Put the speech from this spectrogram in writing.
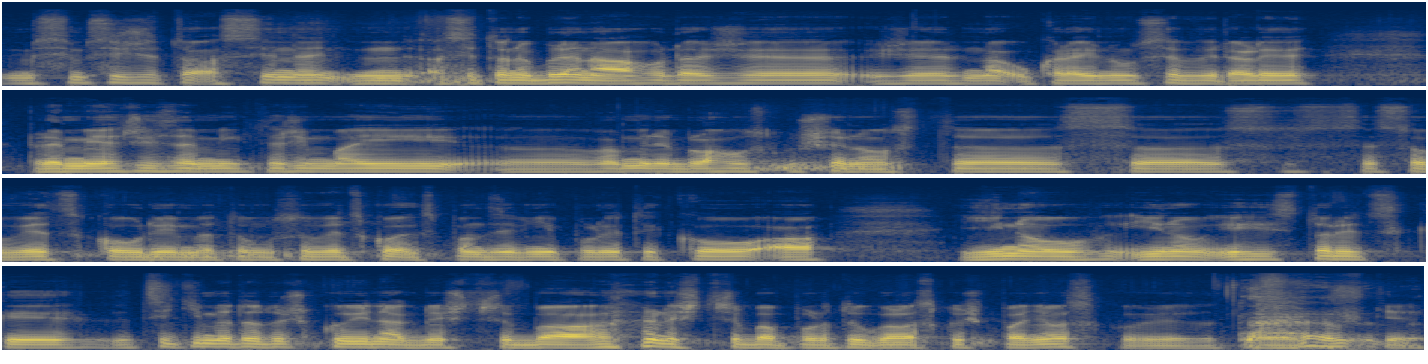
myslím si, že to asi, ne, asi to nebude náhoda, že, že na Ukrajinu se vydali premiéři zemí, kteří mají velmi neblahou zkušenost s, se sovětskou, dejme tomu sovětskou expanzivní politikou a jinou, jinou i historicky. Cítíme to trošku jinak, než třeba, než třeba Portugalsko, Španělsko. Že? To je prostě...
